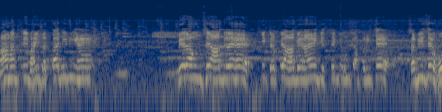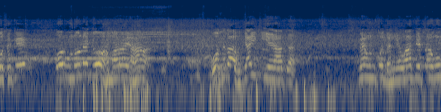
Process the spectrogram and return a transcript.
महामंत्री भाई दत्ता जी भी हैं। मेरा उनसे आग्रह है कि कृपया आगे आए, जिससे कि उनका परिचय सभी से हो सके। और उन्होंने जो हमारा यहाँ हौसला अफजाई की है आकर, मैं उनको धन्यवाद देता हूँ।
